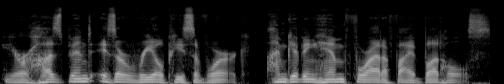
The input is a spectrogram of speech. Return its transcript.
Your husband is a real piece of work. I'm giving him 4 out of 5 buttholes.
